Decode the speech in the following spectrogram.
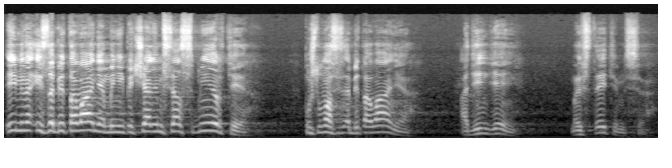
Именно из обетования мы не печалимся о смерти, потому что у нас есть обетование. Один день мы встретимся –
